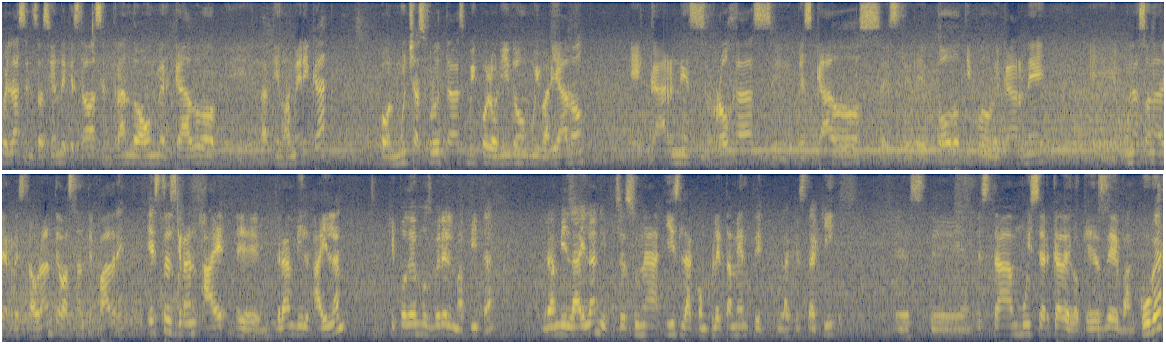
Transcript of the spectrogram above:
fue la sensación de que estabas entrando a un mercado de Latinoamérica con muchas frutas, muy colorido, muy variado, eh, carnes rojas, eh, pescados, este, de todo tipo de carne, eh, una zona de restaurante bastante padre. Esto es Gran, Granville Island, aquí podemos ver el mapita, Granville Island y pues es una isla completamente la que está aquí. Este, está muy cerca de lo que es de Vancouver.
